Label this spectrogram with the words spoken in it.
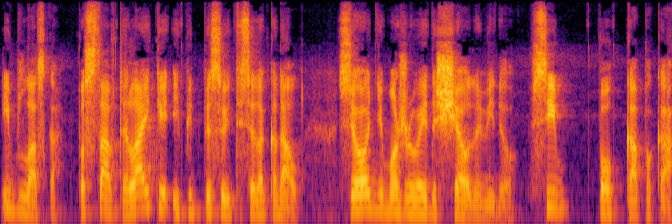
І, будь ласка, поставте лайки і підписуйтеся на канал. Сьогодні може вийде ще одне відео. Всім пока-пока.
